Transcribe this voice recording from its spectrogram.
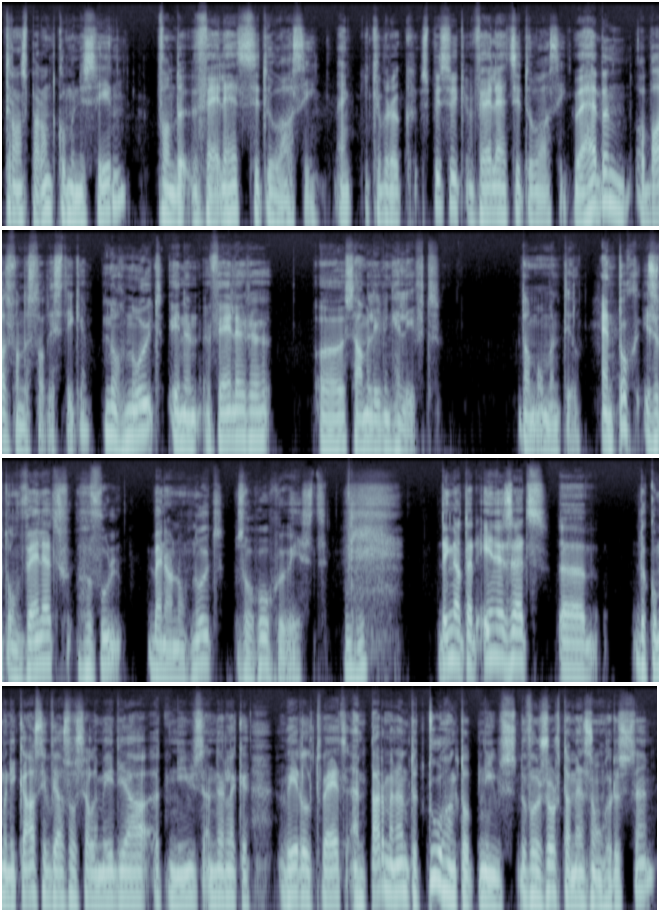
transparant communiceren van de veiligheidssituatie. En ik gebruik specifiek veiligheidssituatie. We hebben op basis van de statistieken nog nooit in een veiligere eh, samenleving geleefd dan momenteel. En toch is het onveiligheidsgevoel bijna nog nooit zo hoog geweest. Mhm. Ik denk dat er enerzijds eh, de communicatie via sociale media, het nieuws en dergelijke wereldwijd en permanente toegang tot nieuws ervoor zorgt dat mensen ongerust zijn.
